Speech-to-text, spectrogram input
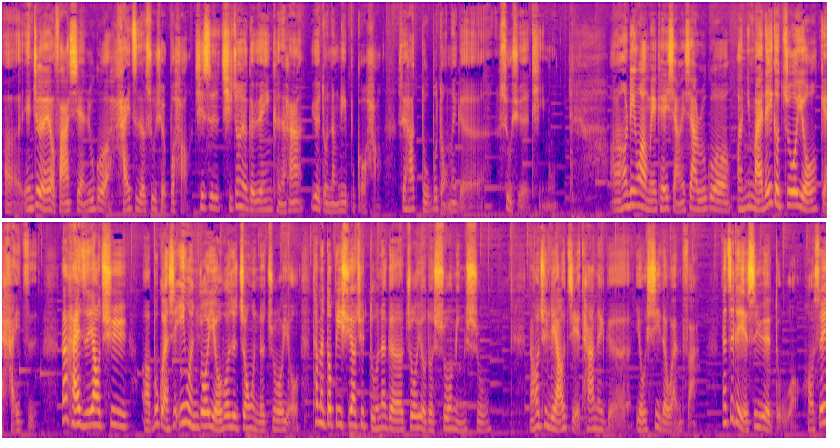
呃，研究也有发现，如果孩子的数学不好，其实其中有一个原因，可能他阅读能力不够好，所以他读不懂那个数学的题目。然后，另外我们也可以想一下，如果呃你买了一个桌游给孩子，那孩子要去呃，不管是英文桌游或是中文的桌游，他们都必须要去读那个桌游的说明书，然后去了解他那个游戏的玩法。那这个也是阅读哦，好，所以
